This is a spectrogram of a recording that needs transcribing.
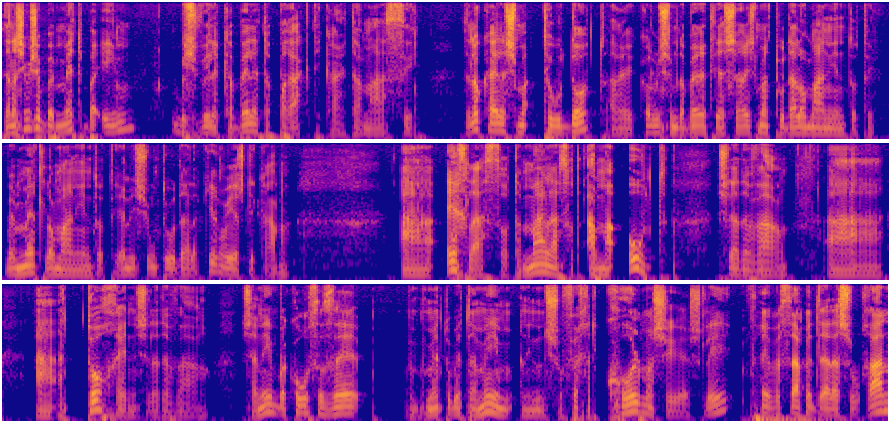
זה אנשים שבאמת באים בשביל לקבל את הפרקטיקה, את המעשי. זה לא כאלה שמה, תעודות, הרי כל מי שמדבר איתי ישר ישמע תעודה לא מעניינת אותי. באמת לא מעניינת אותי, אין לי שום תעודה על הקיר ויש לי כמה. ה- איך לעשות, מה לעשות, המהות של הדבר, התוכן של הדבר. שאני בקורס הזה, באמת ובתמים, אני שופך את כל מה שיש לי, ושם את זה על השולחן,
